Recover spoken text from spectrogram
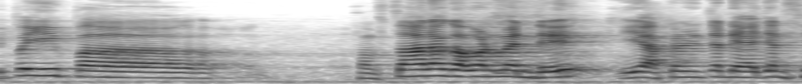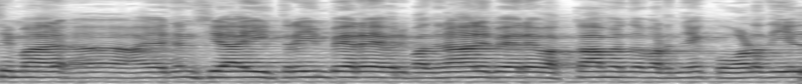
ഇപ്പോൾ ഈ സംസ്ഥാന ഗവൺമെന്റ് ഈ അക്രഡിറ്റഡ് ഏജൻസിമാർ ഏജൻസിയായി ഇത്രയും പേരെ ഒരു പതിനാല് പേരെ വെക്കാമെന്ന് പറഞ്ഞ് കോടതിയിൽ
